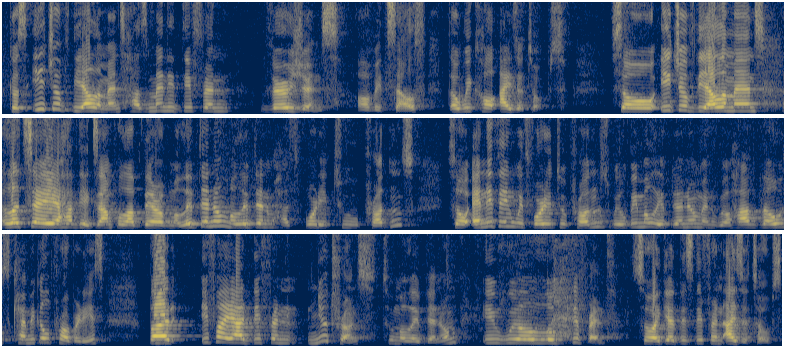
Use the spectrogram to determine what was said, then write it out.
because each of the elements has many different versions of itself that we call isotopes. So each of the elements, let's say I have the example up there of molybdenum. Molybdenum has 42 protons. So anything with 42 protons will be molybdenum and will have those chemical properties. But if I add different neutrons to molybdenum, it will look different. So I get these different isotopes.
